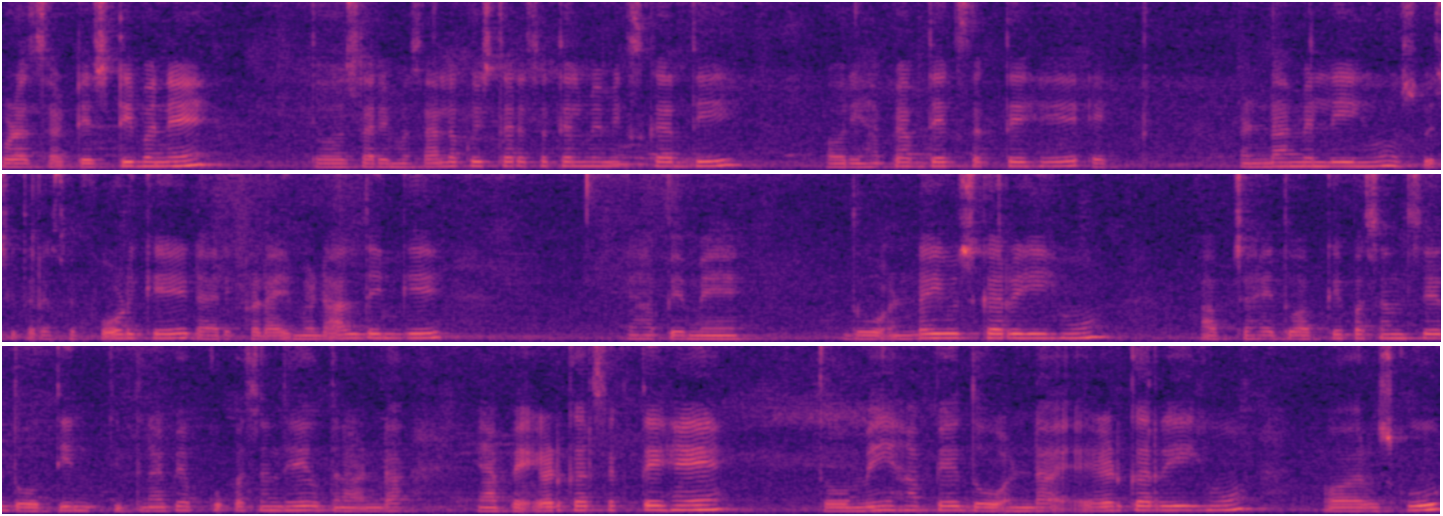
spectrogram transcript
थोड़ा सा टेस्टी बने। तो सारे मसाला को इस तरह से तेल में मिक्स कर दी और यहाँ पे आप देख सकते हैं, एक अंडा में ली हूँ, उसको इसी तरह से फोड़ के डायरेक्ट कढ़ाई में डाल देंगे। यहाँ पे मैं दो अंडा यूज़ कर रही हूँ। आप चाहे तो आपके पसंद से, दो तीन जितना भी आपको पसंद है, उतना अंडा यहाँ पे ऐड कर सकते हैं। तो मैं यहाँ पे दो अंडा ऐड कर रही हूँ और उसको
